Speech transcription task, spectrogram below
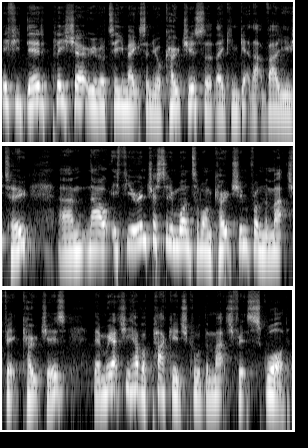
If you did, please share it with your teammates and your coaches so that they can get that value too. Um, now, if you're interested in one to one coaching from the Match Fit coaches, then we actually have a package called the Match Fit Squad.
